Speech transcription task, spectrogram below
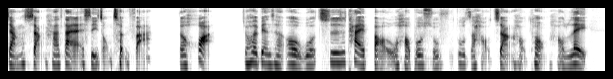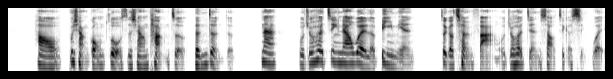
奖赏，它带来是一种惩罚的话，就会变成哦，我吃太饱，我好不舒服，肚子好胀、好痛、好累。好，不想工作，只想躺着，等等的，那我就会尽量为了避免这个惩罚，我就会减少这个行为。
